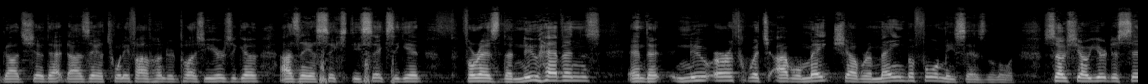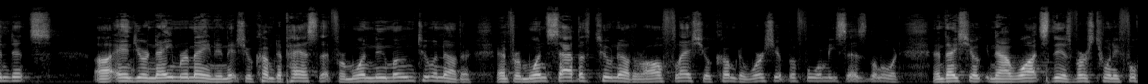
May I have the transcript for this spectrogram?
God showed that to Isaiah 2,500 plus years ago. Isaiah 66 again. For as the new heavens and the new earth which I will make shall remain before me, says the Lord, so shall your descendants uh, and your name remain. And it shall come to pass that from one new moon to another, and from one Sabbath to another, all flesh shall come to worship before me, says the Lord. And they shall, now watch this, verse 24.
